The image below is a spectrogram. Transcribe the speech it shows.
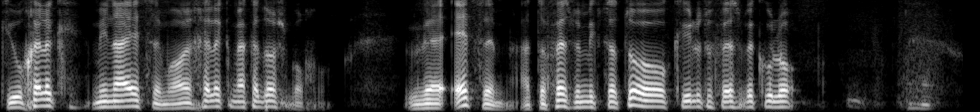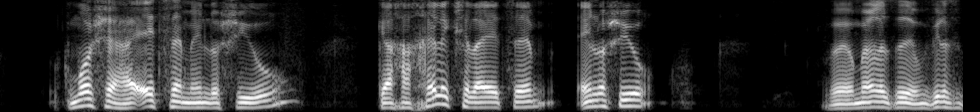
כי הוא חלק מן העצם, הוא הרי חלק מהקדוש ברוך הוא. ועצם התופס במקצתו, כאילו תופס בכולו. כמו שהעצם אין לו שיעור, כך החלק של העצם אין לו שיעור. ואומר לזה, הוא מביא לזה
